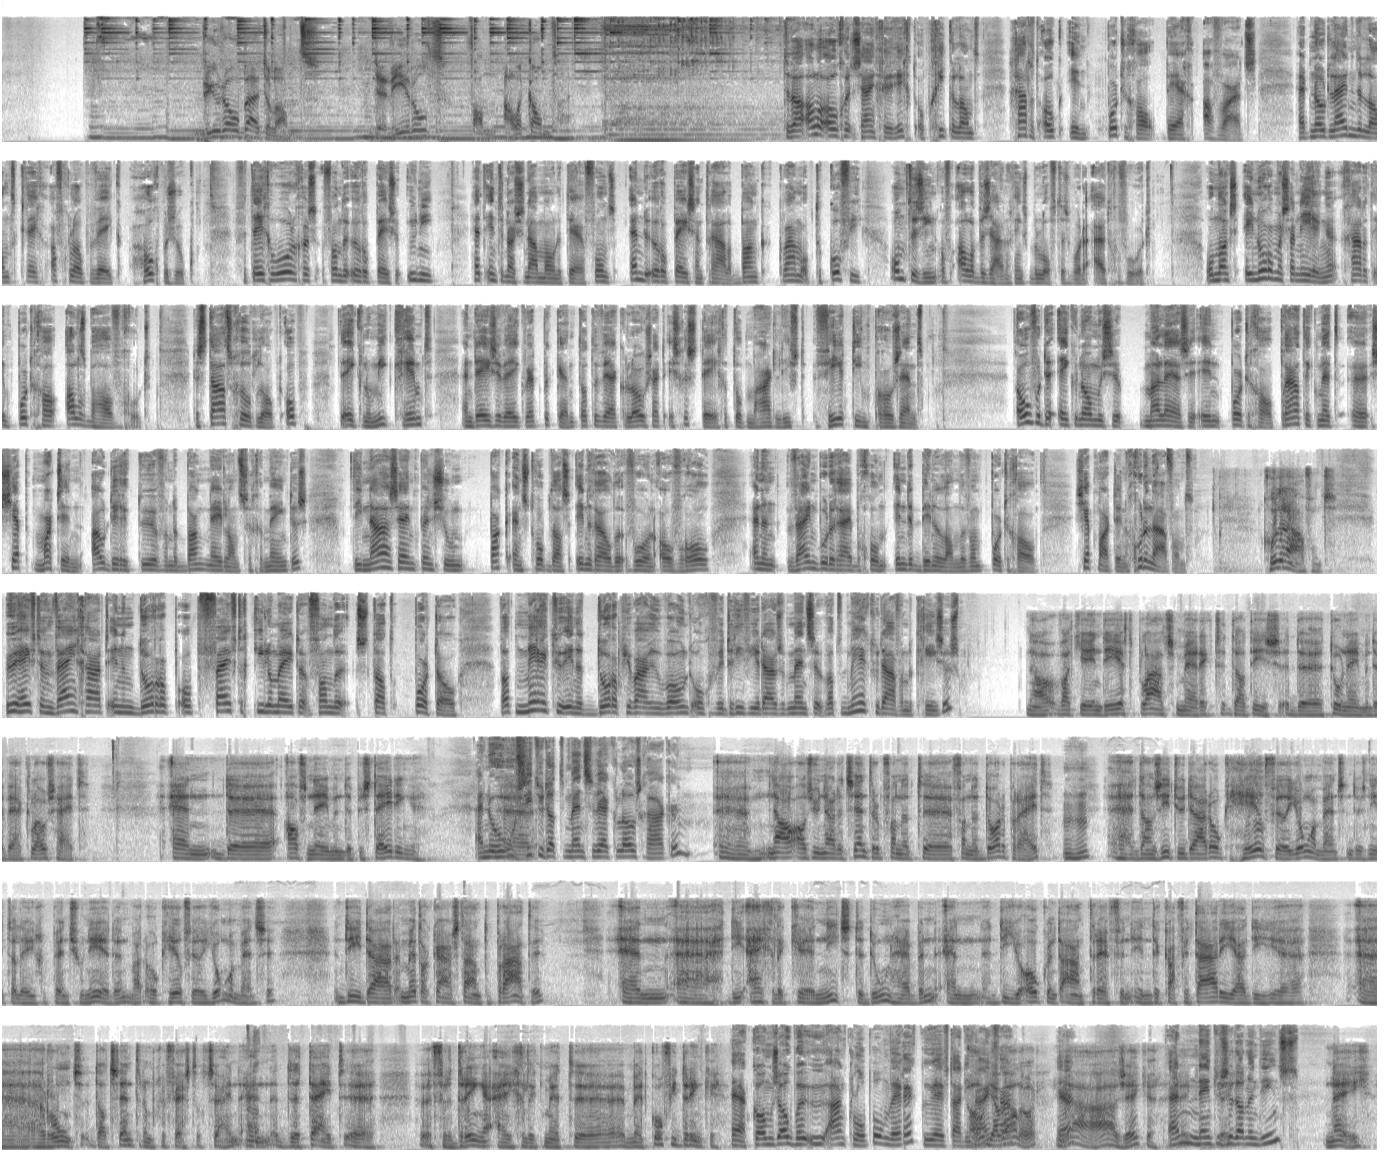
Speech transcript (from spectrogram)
Bureau Buitenland. De wereld van alle kanten. Terwijl alle ogen zijn gericht op Griekenland... gaat het ook in Portugal bergafwaarts. Het noodlijdende land kreeg afgelopen week hoog bezoek. Vertegenwoordigers van de Europese Unie, het Internationaal Monetair Fonds... en de Europese Centrale Bank kwamen op de koffie... om te zien of alle bezuinigingsbeloftes worden uitgevoerd. Ondanks enorme saneringen gaat het in Portugal allesbehalve goed. De staatsschuld loopt op, de economie krimpt... en deze week werd bekend dat de werkeloosheid is gestegen tot maar liefst 14 procent. Over de economische malaise in Portugal praat ik met uh, Shep Martin, oud-directeur van de Bank Nederlandse Gemeentes, die na zijn pensioen pak en stropdas inruilde voor een overal en een wijnboerderij begon in de binnenlanden van Portugal. Shep Martin, goedenavond. Goedenavond. U heeft een wijngaard in een dorp op 50 kilometer van de stad Porto. Wat merkt u in het dorpje waar u woont, ongeveer 3.000, 4.000 mensen, wat merkt u daar van de crisis? Nou, wat je in de eerste plaats merkt, dat is de toenemende werkloosheid. En de afnemende bestedingen. En hoe Uh, ziet u dat de mensen werkloos raken? Uh, nou, als u naar het centrum van het, uh, van het dorp rijdt... Mhm. dan ziet u daar ook heel veel jonge mensen... dus niet alleen gepensioneerden, maar ook heel veel jonge mensen... die daar met elkaar staan te praten... En uh, die eigenlijk uh, niets te doen hebben. En die je ook kunt aantreffen in de cafetaria die uh, rond dat centrum gevestigd zijn. En de tijd verdringen eigenlijk met, met koffie drinken. Ja, komen ze ook bij u aankloppen om werk? U heeft daar die oh, wijngaard? jawel hoor. Ja, ja zeker. En zeker, neemt u ze dan in dienst? Nee.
